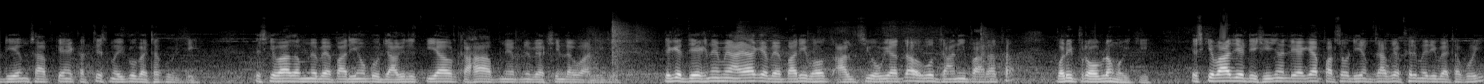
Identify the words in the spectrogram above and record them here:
डीएम साहब के यहाँ इकतीस मई को बैठक हुई थी। इसके बाद हमने व्यापारियों को जागृत किया और कहा अपने अपने वैक्सीन लगवा लीजिए। लेकिन देखने में आया कि व्यापारी बहुत आलसी हो गया था और वो जा नहीं पा रहा था। बड़ी प्रॉब्लम हुई थी। इसके बाद ये डिसीज़न लिया गया, परसों डीएम साहब के, फिर मेरी बैठक हुई।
